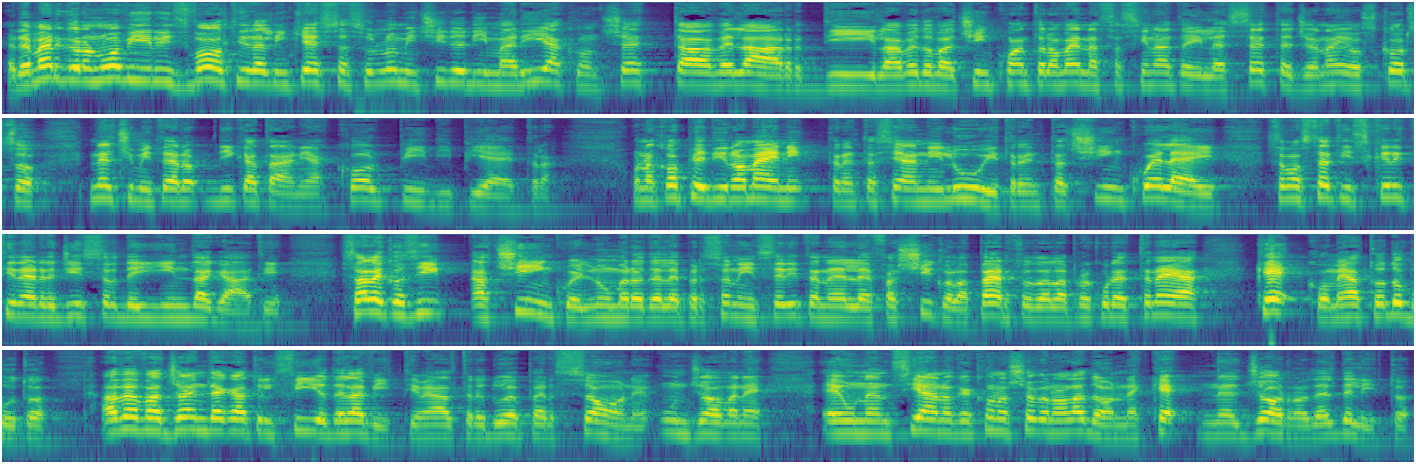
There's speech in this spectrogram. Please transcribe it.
Ed emergono nuovi risvolti dall'inchiesta sull'omicidio di Maria Concetta Velardi, la vedova 59enne assassinata il 7 gennaio scorso nel cimitero di Catania a colpi di pietra. Una coppia di romeni, 36 anni lui, 35 lei, sono stati iscritti nel registro degli indagati. Sale così a 5 il numero delle persone inserite nel fascicolo aperto dalla Procura Etnea che, come atto dovuto, aveva già indagato il figlio della vittima e altre due persone, un giovane e un anziano che conoscevano la donna e che, nel giorno del delitto,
